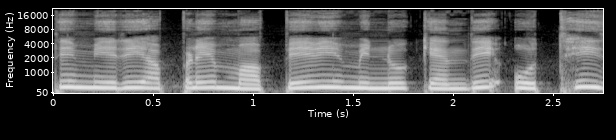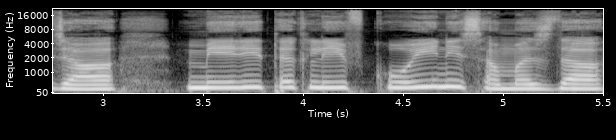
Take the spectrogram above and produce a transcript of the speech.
ਤੇ ਮੇਰੇ ਆਪਣੇ ਮਾਪੇ ਵੀ ਮੈਨੂੰ ਕਹਿੰਦੇ ਉੱਥੇ ਹੀ ਜਾ। ਮੇਰੀ ਤਕਲੀਫ ਕੋਈ ਨਹੀਂ ਸਮਝਦਾ।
